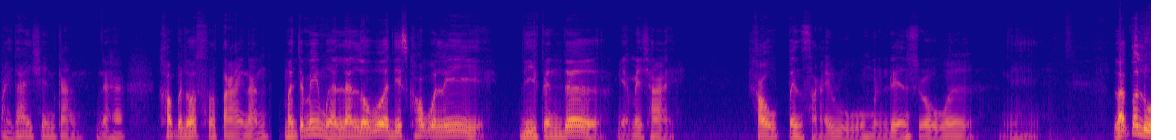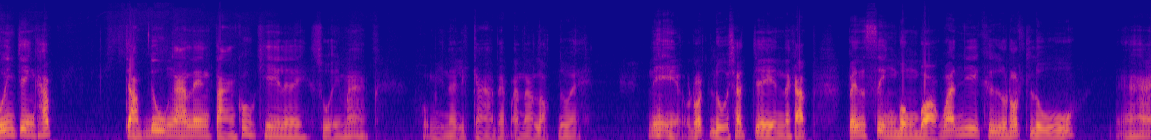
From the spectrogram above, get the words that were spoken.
ไปได้เช่นกันนะฮะเขาเป็นรถสไตล์นั้น มันจะไม่เหมือน Land Rover Discovery Defender เนี่ยไม่ใช่ เขาเป็นสายหรูเหมือน Range Rover นี่แล้วก็หรูจริง ๆ ครับ จับดูงานแรงต่างก็โอเคเลย สวยมาก ผมมีนาฬิกาแบบอนาล็อกด้วย นี่รถหรูชัดเจนนะครับ เป็นสิ่งบ่งบอกว่านี่คือรถหรูนะฮะ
